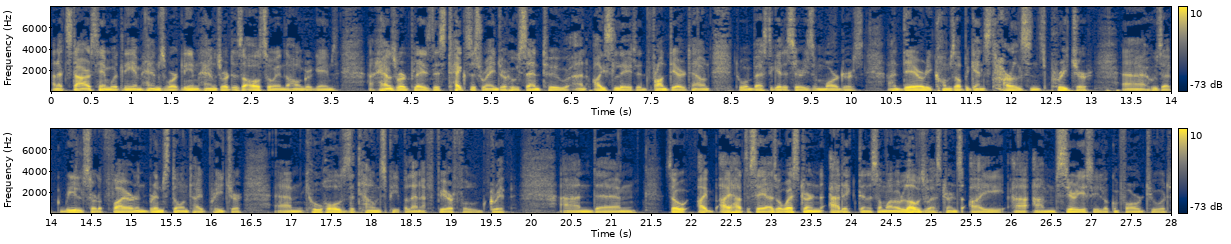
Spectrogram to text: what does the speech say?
and it stars him with Liam Hemsworth. Liam Hemsworth is also in the Hunger Games. Uh, Hemsworth plays this Texas Ranger who's sent to an isolated frontier town to investigate a series of murders, and there he comes up against Harrelson's preacher, uh, who's a real sort of fire and brimstone type preacher, um, who holds the townspeople in a fearful grip. And um, so I, I have to say, as a Western addict and as someone who loves Westerns, I uh, am seriously looking forward to it.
